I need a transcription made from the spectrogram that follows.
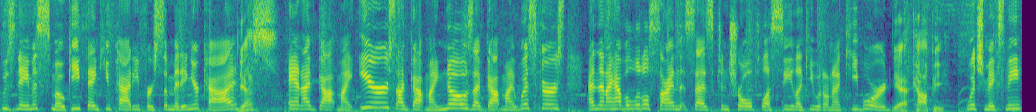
whose name is Smokey. Thank you, Patty, for submitting your cat. Yes. And I've got my ears, I've got my nose, I've got my whiskers, and then I have a little sign that says Control plus C, like you would on a keyboard Yeah, copy. Which makes me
